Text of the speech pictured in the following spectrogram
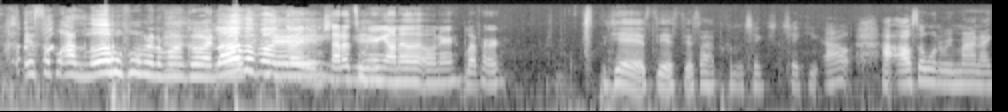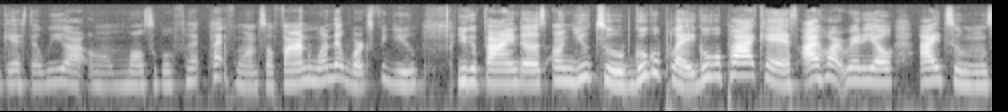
it's a, I love performing at Avant Garden. Love Avant Okay. Garden. Shout out to Yes. Mariana, the owner. Love her. Yes, yes, yes. I have to come and check check you out. I also want to remind our guests that we are on multiple platforms. So find one that works for you. You can find us on YouTube, Google Play, Google Podcasts, iHeartRadio, iTunes,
